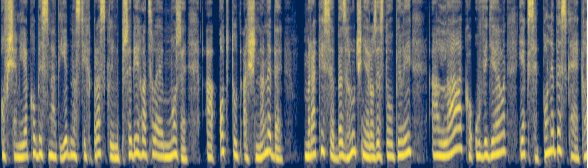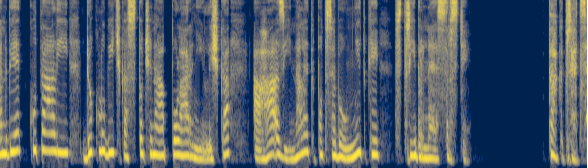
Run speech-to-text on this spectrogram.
Ovšem, jako by snad jedna z těch prasklin přeběhla celé moře a odtud až na nebe, mraky se bezhlučně rozestoupily a Láko uviděl, jak se po nebeské klenbě kutálí do klubíčka stočená polární liška a hází na led pod sebou nitky stříbrné srsti. Tak přece,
